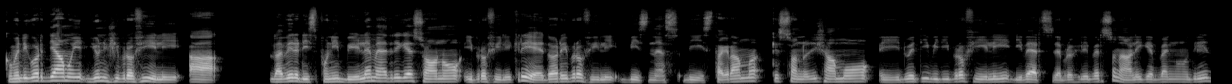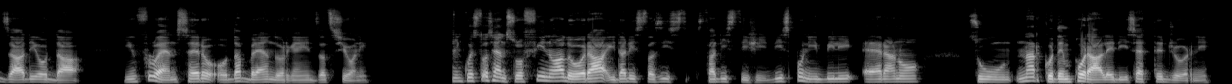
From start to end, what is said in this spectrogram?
Come ricordiamo, gli unici profili ad avere disponibili le metriche sono i profili creator e i profili business di Instagram, che sono diciamo i due tipi di profili diversi dai profili personali che vengono utilizzati o da influencer o da brand o organizzazioni. In questo senso, fino ad ora i dati statistici disponibili erano su un arco temporale di 7 giorni.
